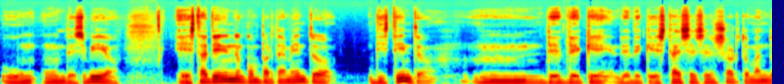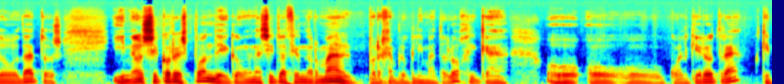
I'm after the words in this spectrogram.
un desvío, está teniendo un comportamiento distinto desde que, desde que está ese sensor tomando datos y no se corresponde con una situación normal, por ejemplo climatológica o, cualquier otra, que,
